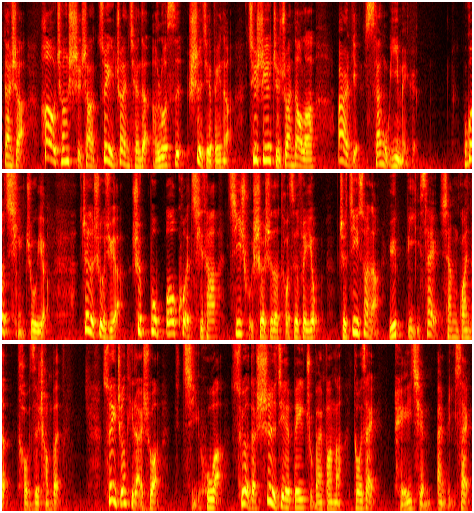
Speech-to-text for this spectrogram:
但是啊，号称史上最赚钱的俄罗斯世界杯呢，其实也只赚到了二点三五亿美元。不过请注意啊，这个数据啊是不包括其他基础设施的投资费用，只计算了与比赛相关的投资成本。所以整体来说，几乎啊所有的世界杯主办方呢都在赔钱办比赛。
